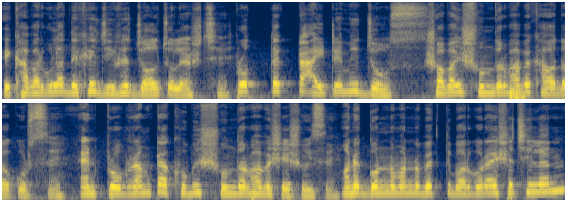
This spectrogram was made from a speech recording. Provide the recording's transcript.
এই খাবারগুলো দেখে জিভে জল চলে আসছে। প্রত্যেকটা আইটেমই জোস। সবাই সুন্দরভাবে খাওয়া দাওয়া করছে। অ্যান্ড প্রোগ্রামটা খুবই সুন্দরভাবে শেষ হয়েছে অনেক গণ্যমান্য ব্যক্তিবর্গরা এসেছিলেন।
